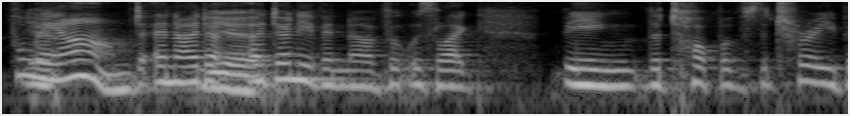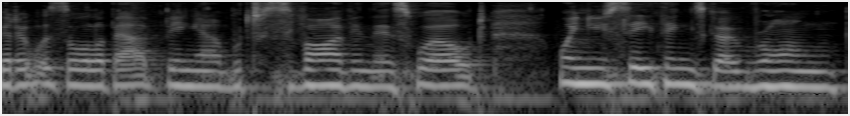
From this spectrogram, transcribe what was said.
fully Yeah. armed. And I don't, Yeah. I don't even know if it was like being the top of the tree, but it was all about being able to survive in this world when you see things go wrong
